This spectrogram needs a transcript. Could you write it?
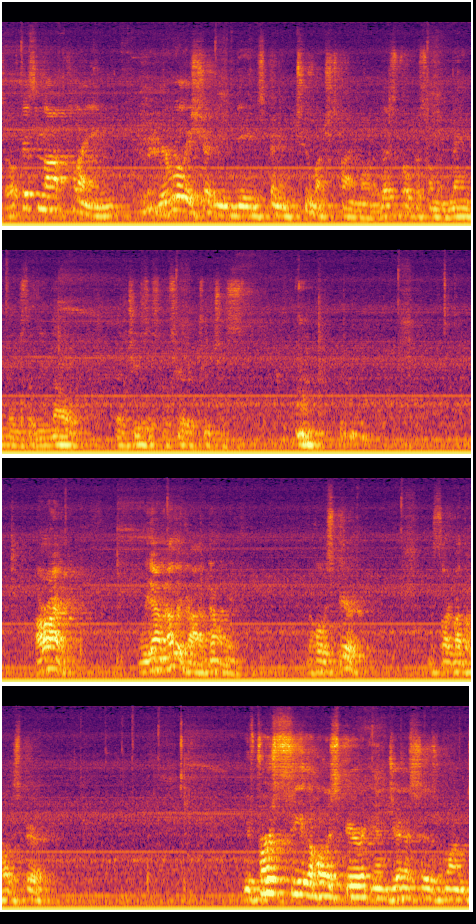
So if it's not plain, we really shouldn't be spending too much time on it. Let's focus on the main things that we know that Jesus was here to teach us. All right, we have another God, don't we? The Holy Spirit. Let's talk about the Holy Spirit. We first see the Holy Spirit in Genesis 1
